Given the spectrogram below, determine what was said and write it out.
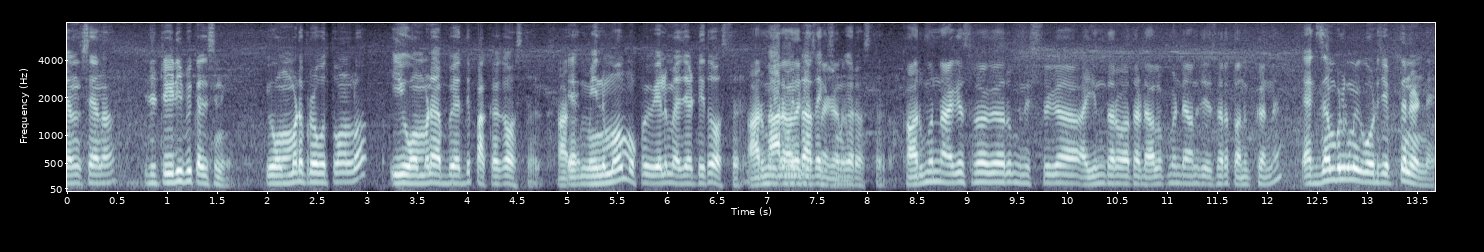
జనసేన ఇది టీడీపీ కలిసినాయి. ఈ ఉమ్మడి ప్రభుత్వంలో ఈ ఉమ్మడి అభ్యర్థి పక్కగా వస్తారు మినిమం ముప్పై వేలు మెజార్టీతో వస్తారు రాధాకృష్ణ గారు. వస్తారు కార్మూర్ నాగేశ్వరరావు గారు మినిస్టర్గా అయిన తర్వాత డెవలప్మెంట్ ఏమైనా చేశారా తణుకు కన్నా ఎగ్జాంపుల్కి మీకు ఒకటి చెప్తానండి.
